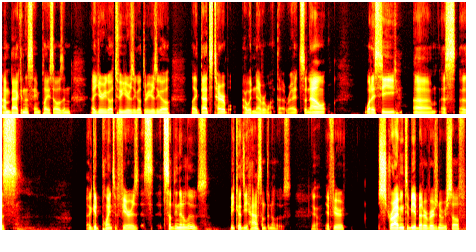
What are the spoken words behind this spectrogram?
I'm back in the same place I was in a year ago, two years ago, three years ago. Like that's terrible. I would never want that. Right. So now what I see um, as, as a good point to fear is it's, it's something to lose because you have something to lose. Yeah. If you're striving to be a better version of yourself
